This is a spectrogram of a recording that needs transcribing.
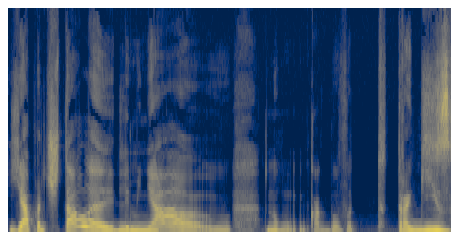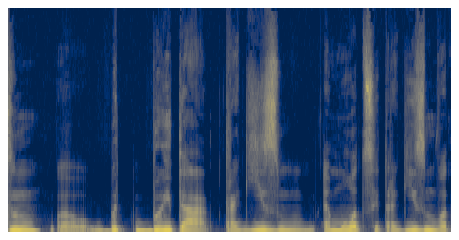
Я прочитала, и для меня, э, ну, как бы вот трагизм э, бы- быта, трагизм эмоций, трагизм вот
